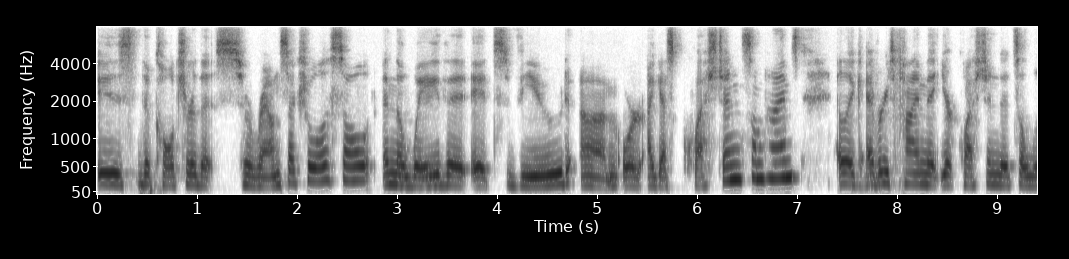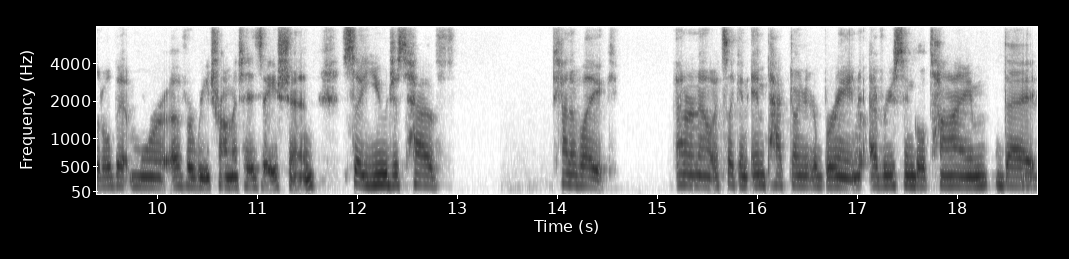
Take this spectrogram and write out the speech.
is the culture that surrounds sexual assault and the way that it's viewed um, or I guess questioned sometimes. Like every time that you're questioned, it's a little bit more of a re traumatization. So you just have kind of like, I don't know, it's like an impact on your brain every single time that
